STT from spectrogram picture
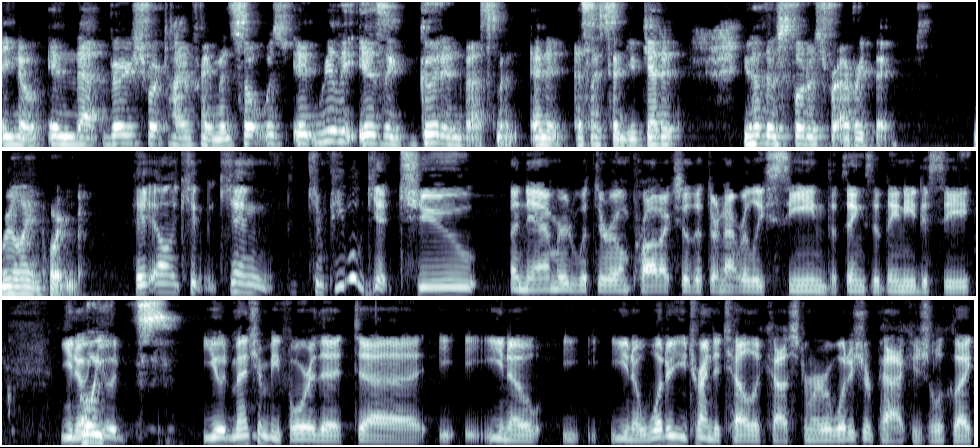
you know in that very short time frame and so it was it really is a good investment and it, as i said you get it you have those photos for everything really important Hey, Ellen, can can can people get too enamored with their own product so that they're not really seeing the things that they need to see? You know, Oh, you had you had mentioned before that uh, y- you know y- you know what are you trying to tell the customer? What does your package look like?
